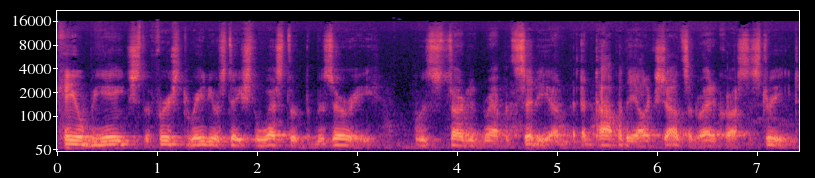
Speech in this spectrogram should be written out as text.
KOBH, the first radio station west of the Missouri, was started in Rapid City on, on top of the Alex Johnson, right across the street.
